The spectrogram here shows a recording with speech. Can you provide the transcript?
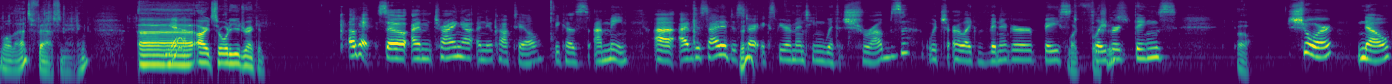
Well, that's fascinating. Uh, Yeah. All right, so what are you drinking? Okay, so I'm trying out a new cocktail because I'm me. Uh, I've decided to start experimenting with shrubs, which are like vinegar based Like flavored things. Oh, Sure, no,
